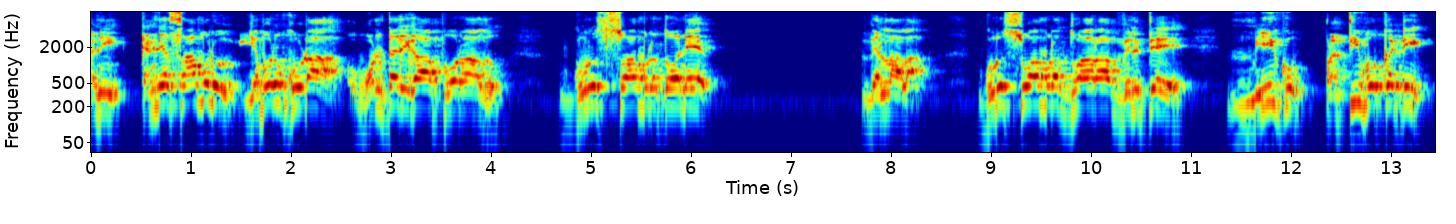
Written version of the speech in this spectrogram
అని కన్యస్వాములు ఎవరు కూడా ఒంటరిగా పోరాదు. గురుస్వాములతోనే వెళ్ళాల. గురుస్వాముల ద్వారా వెళితే మీకు ప్రతి ఒక్కటి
